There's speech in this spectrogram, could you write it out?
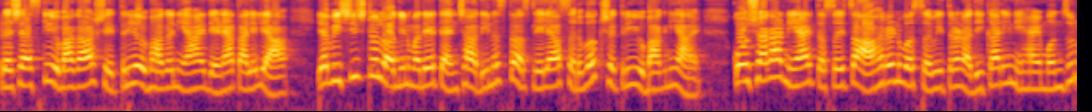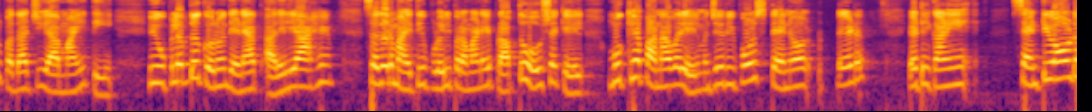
प्रशासकीय विभागात क्षेत्रीय विभागनिहाय देण्यात आलेल्या या विशिष्ट लॉग इनमध्ये त्यांच्या अधीनस्थ असलेल्या सर्व क्षेत्रीय विभागनिहाय कोशागार निहाय तसेच आहरण व सवितरण अधिकारी निहाय मंजूर पदाची या माहिती ही उपलब्ध करून देण्यात आलेली आहे. सदर माहिती पुढील प्रमाणे प्राप्त होऊ शकेल. मुख्य पानावरील म्हणजे रिपोर्ट टेनोटेड या ठिकाणी सेंटिओड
